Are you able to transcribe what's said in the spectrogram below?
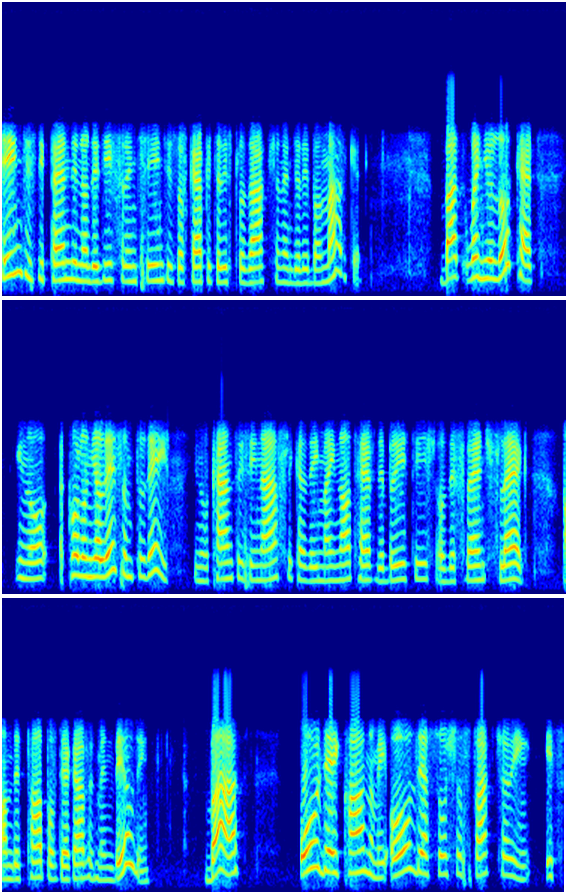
changes depending on the different changes of capitalist production and the labor market. But when you look at, you know, colonialism today, you know, countries in Africa, they might not have the British or the French flag on the top of their government building. But all the economy, all their social structuring, it's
